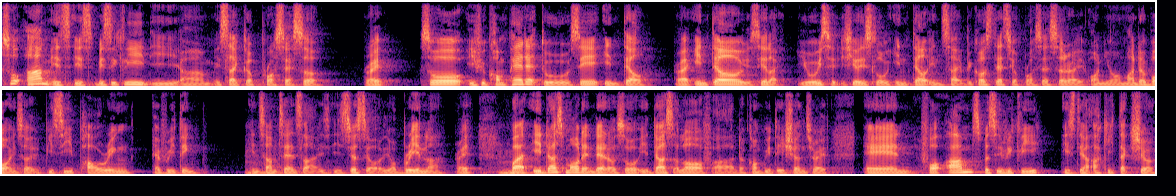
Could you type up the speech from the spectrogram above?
So ARM is, is basically the um, it's like a processor, right? So if you compare that to say Intel, right? Intel, you say like you always hear this slogan Intel Inside because that's your processor, right? On your motherboard inside your PC, powering everything. In some sense, lah, it's, it's just your, your brain, right? But it does more than that. Also, it does a lot of uh, the computations, right? And for ARM specifically, is their architecture.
